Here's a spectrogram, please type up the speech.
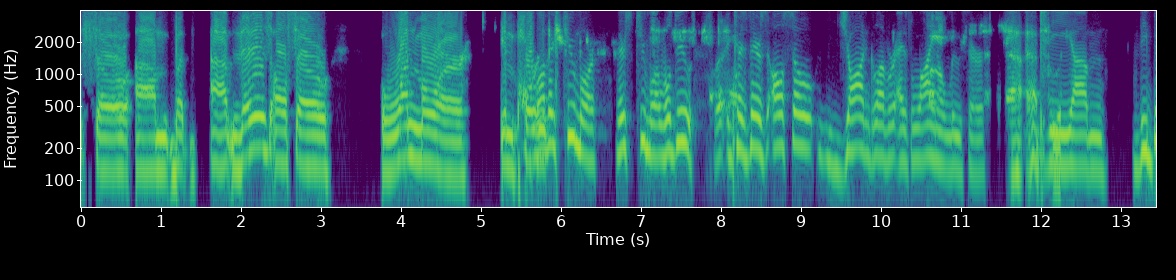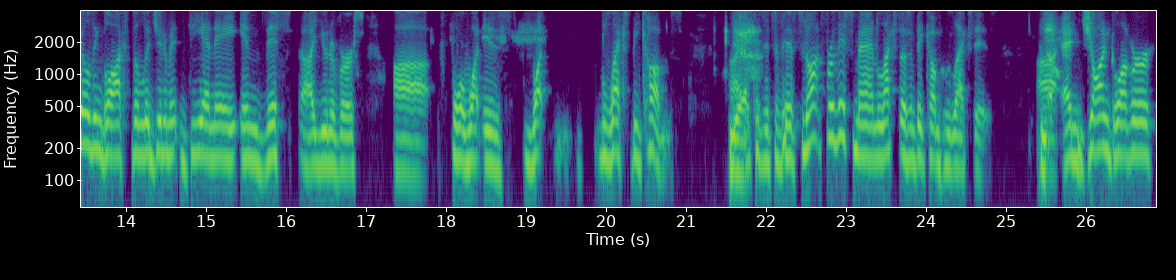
so, um, but uh, there is also one more important. well, there's two more. There's two more. We'll do because there's also John Glover as Lionel Luthor. yeah, absolutely. the um the building blocks, the legitimate DNA in this uh, universe uh, for what is what Lex becomes. Yeah. because it's if it's not for this man, Lex doesn't become who Lex is. Uh, No. And John Glover,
